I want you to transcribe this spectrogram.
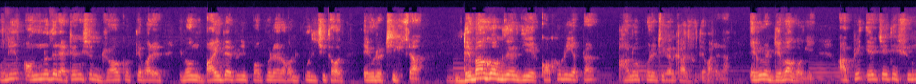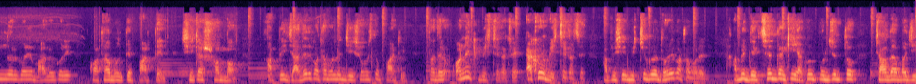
উনি অন্যদের অ্যাটেনশন ড্র করতে পারেন এবং বাই দ্যাট উনি পপুলার হন পরিচিত হন এগুলো ঠিক না। ডেমাগগদের দিয়ে কখনোই আপনার ভালো পলিটিক্যাল কাজ হতে পারে না। এগুলো ডেমাগগি আপনি এর চাইতে সুন্দর করে ভালো করে কথা বলতে পারতেন সেটা সম্ভব। আপনি যাদের কথা বললেন যে সমস্ত পার্টি, তাদের অনেক মিস্টেক আছে, এখনও মিস্টেক আছে। আপনি সেই মিস্টেকগুলো ধরে কথা বলেন। আপনি দেখছেন নাকি এখন পর্যন্ত চাঁদাবাজি,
